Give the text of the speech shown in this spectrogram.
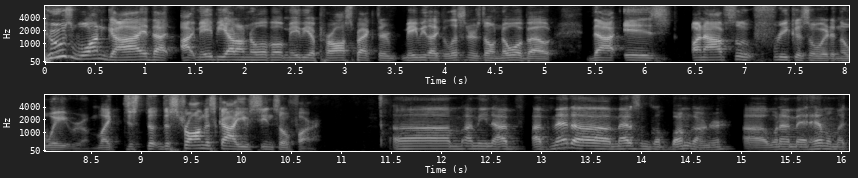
who's one guy that I maybe I don't know about, maybe a prospect or maybe like the listeners don't know about that is an absolute freakazoid in the weight room? Like, just the, the strongest guy you've seen so far. Um, I mean, I've I've met uh Madison Bumgarner. Uh, when I met him, I'm like,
